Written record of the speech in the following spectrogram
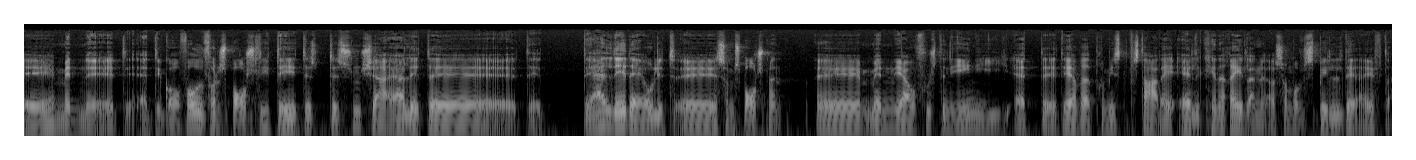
Øh, men øh, at det går forud for det sportslige, det, det, det synes jeg er lidt, øh, det, det er lidt ærgerligt øh, som sportsmand. Øh, men jeg er jo fuldstændig enig i, at øh, det har været præmissen fra start af. Alle kender reglerne, og så må vi spille derefter.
